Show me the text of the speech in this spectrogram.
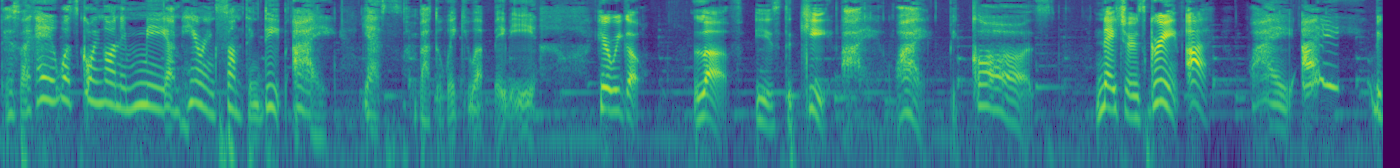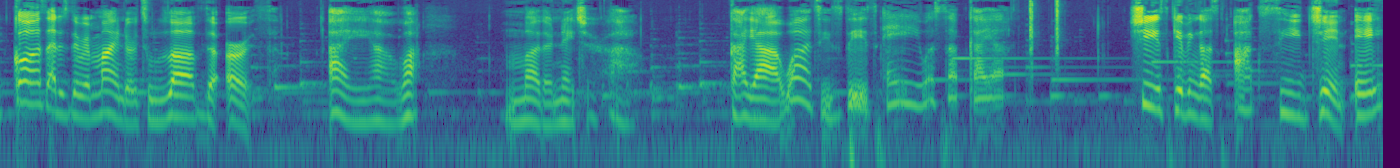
There's like, hey, what's going on in me? I'm hearing something deep. I. Yes, I'm about to wake you up, baby. Here we go. Love is the key. I. Why? Because nature is green. I. Why? I. Because that is the reminder to love the earth. I. Ah, wa. Mother Nature. Ah. Gaia, what is this? Hey, what's up, Gaia? She is giving us oxygen, eh?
